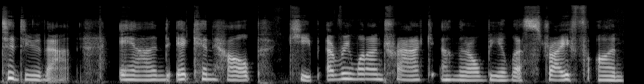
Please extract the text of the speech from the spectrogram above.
to do that. And it can help keep everyone on track and there'll be less strife on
